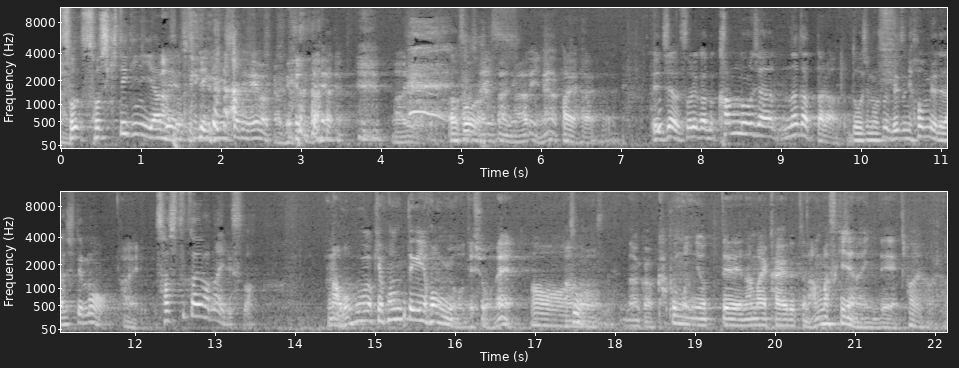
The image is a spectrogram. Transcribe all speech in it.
そ組織的にやべえ。まあ組織っていう的に人に迷惑かけるんで悪いあそうなんです。に悪いなと。はいはいはい。えじゃあそれが観音じゃなかったらどうします？別に本名で出してもはい。差し支えはないですわまあ僕は基本的に本名でしょうね。あーのそうなんですね。なんか書くもんによって名前変えるっていうのはあんま好きじゃないんで。はいはい。はい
